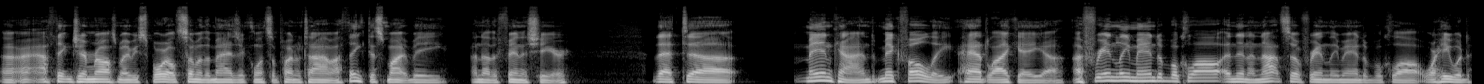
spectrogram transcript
uh, I I think Jim Ross maybe spoiled some of the magic once upon a time. I think this might be another finish here that, uh, mankind, Mick Foley had like a, uh, a friendly mandible claw and then a not so friendly mandible claw where he would,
